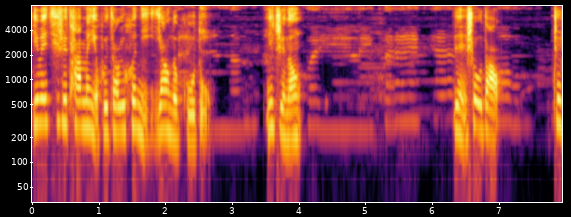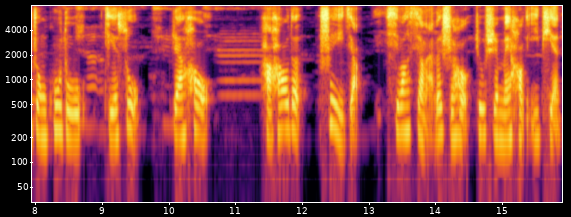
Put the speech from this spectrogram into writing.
因为其实他们也会遭遇和你一样的孤独。你只能忍受到这种孤独结束，然后好好的睡一觉，希望醒来的时候就是美好的一天。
